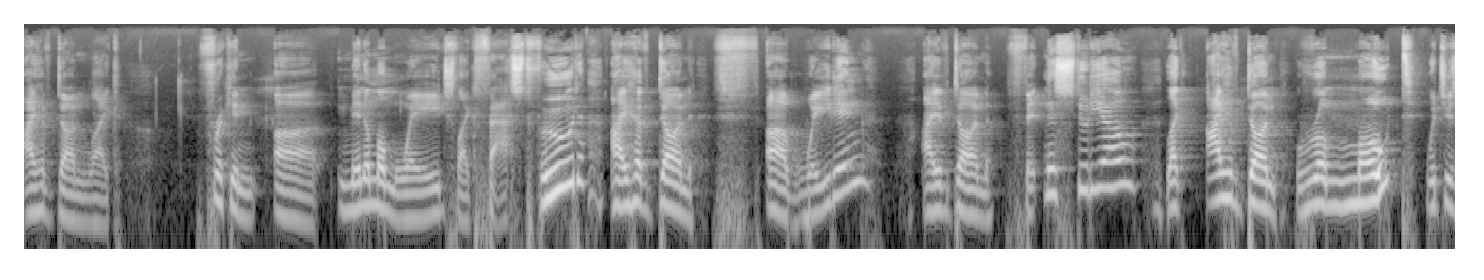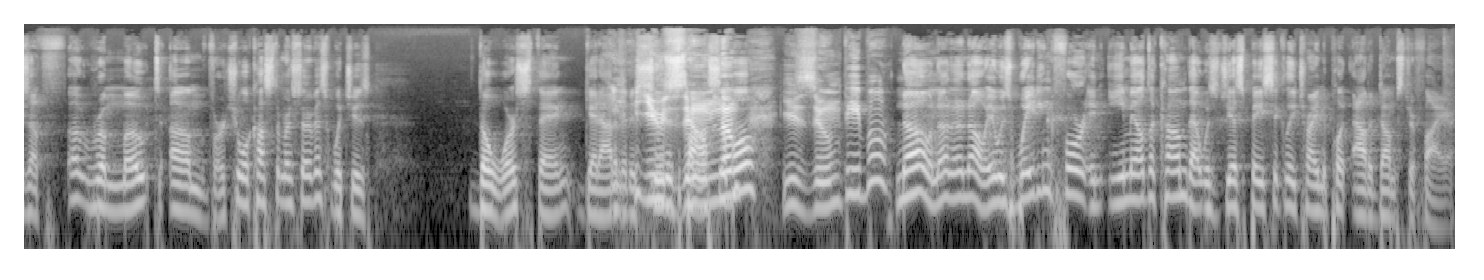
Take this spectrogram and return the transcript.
I have done like freaking uh, minimum wage like fast food. I have done uh, waiting. I have done fitness studio. Like I have done remote, which is a, a remote um, virtual customer service, which is the worst thing. Get out of it as you soon as zoom possible. them. You zoom people. No, no, no, no. It was waiting for an email to come that was just basically trying to put out a dumpster fire.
